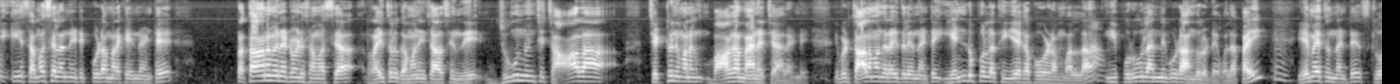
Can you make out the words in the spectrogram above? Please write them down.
ఈ ఈ సమస్యలన్నిటికి కూడా మనకేంటంటే ప్రధానమైనటువంటి సమస్య రైతులు గమనించాల్సింది జూన్ నుంచి చాలా చెట్టుని మనం బాగా మేనేజ్ చేయాలండి. ఇప్పుడు చాలామంది రైతులు ఏంటంటే ఎండు పుల్ల తీయకపోవడం వల్ల ఈ పురుగులన్నీ కూడా అందులో డెవలప్ అయి ఏమవుతుందంటే స్లో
